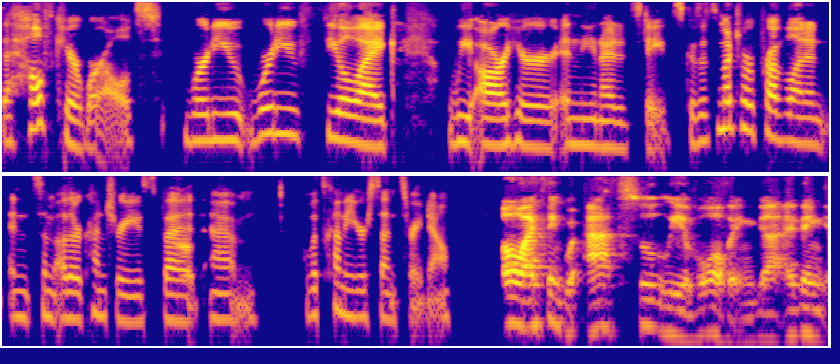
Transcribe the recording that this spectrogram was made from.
the healthcare world? Where do you where do you feel like we are here in the United States? Because it's much more prevalent in, in some other countries. But um, what's kind of your sense right now? Oh, I think we're absolutely evolving. I think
